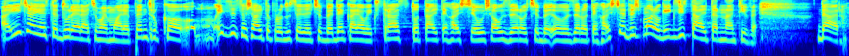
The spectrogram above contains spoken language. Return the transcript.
Aici este durerea cea mai mare, pentru că există și alte produse de CBD care au extras total THC-ul și au 0, CB, 0 THC, deci, mă rog, există alternative. Dar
